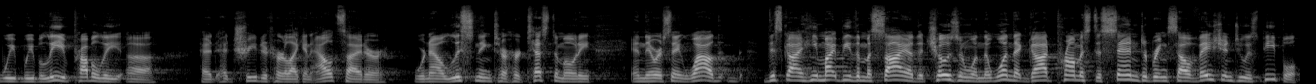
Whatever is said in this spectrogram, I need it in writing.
we, we believe, probably uh, had, had treated her like an outsider were now listening to her testimony and they were saying, wow, this guy, he might be the Messiah, the chosen one, the one that God promised to send to bring salvation to his people.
